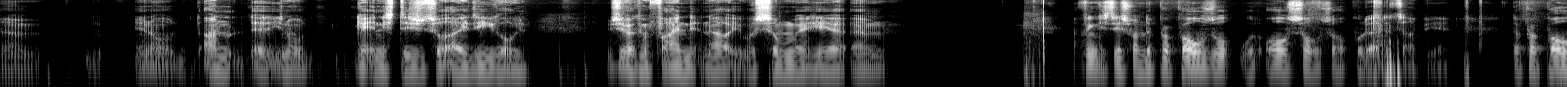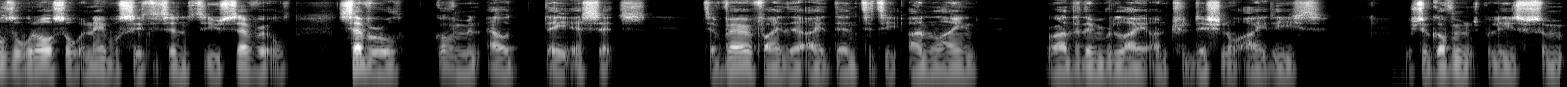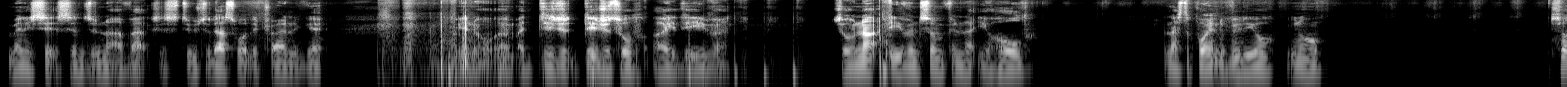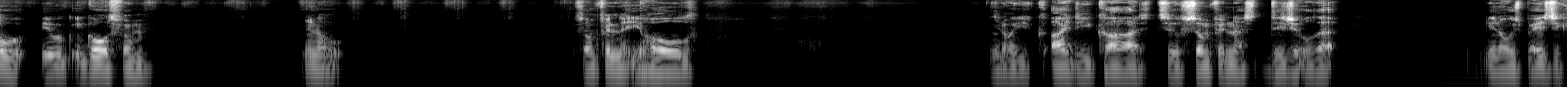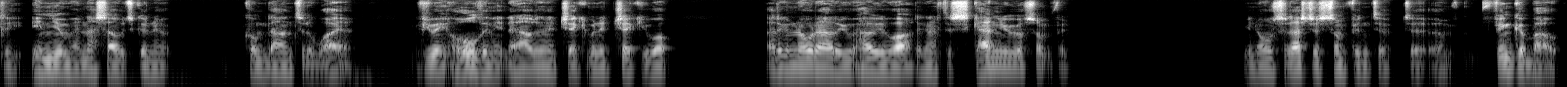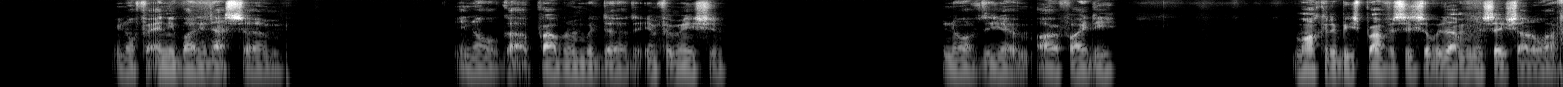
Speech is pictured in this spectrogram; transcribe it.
um, you know uh, you know getting this digital id going. Let's see if i can find it now. It was somewhere here um i think it's this one. The proposal would also so i'll put it at the top here. The proposal would also enable citizens to use several several government held data sets to verify their identity online rather than rely on traditional IDs, which the government believes some many citizens do not have access to. So that's what they're trying to get. You know, um, a digi digital ID, man. So not even something that you hold. And that's the point of the video, you know. So it, it goes from, you know, something that you hold you know, your ID card to something that's digital that, you know, is basically in you, man. That's how it's to come down to the wire. If you ain't holding it, then how going to check you? When they check you up, are they to know how you, how you are? They're to have to scan you or something. You know, so that's just something to, to um, think about, you know, for anybody that's, um, you know, got a problem with the, the information you know, of the um, RFID, Mark of the Beast Prophecy. So with that, I'm going to say Shalom.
